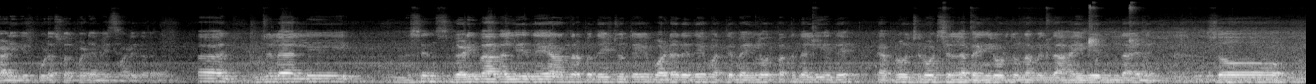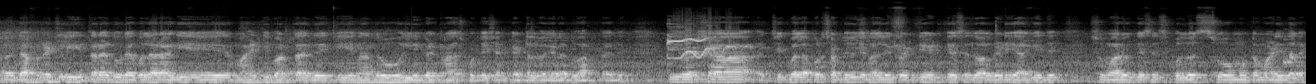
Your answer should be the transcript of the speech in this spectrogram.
ಗಾಡಿಗೆ ಕೂಡ ಸ್ವಲ್ಪ ಡ್ಯಾಮೇಜ್ ಮಾಡಿದ್ದಾರೆ. ಅವರು ಜಿಲ್ಲೆಯಲ್ಲಿ ಗಡಿ ಭಾಗದಲ್ಲಿ ಇದೆ ಆಂಧ್ರ ಪ್ರದೇಶ್ ಜೊತೆಗೆ ಬಾರ್ಡರ್ ಇದೆ, ಮತ್ತು ಬೆಂಗಳೂರು ಪಕ್ಕದಲ್ಲಿ ಇದೆ ಅಪ್ರೋಚ್ ರೋಡ್ಸ್ ಎಲ್ಲ ಬೆಂಗಳೂರ್ದು ನಮ್ಮಿಂದ ಹೈವೇದಿಂದ ಇದೆ. ಸೊ ಡೆಫಿನೆಟ್ಲಿ ಈ ಥರದ್ದು ರೆಗ್ಯುಲರ್ ಆಗಿ ಮಾಹಿತಿ ಬರ್ತಾ ಇದೆ ಕಿ ಏನಾದರೂ ಇಲ್ಲಿಗಲ್ ಟ್ರಾನ್ಸ್ಪೋರ್ಟೇಷನ್ ಕೆಟಲ್ ವಗೇರದು ಆಗ್ತಾ ಇದೆ. ಈ ವರ್ಷ ಚಿಕ್ಕಬಳ್ಳಾಪುರ ಸಬ್ ಡಿವಿಷನಲ್ಲಿ ಟ್ವೆಂಟಿ ಏಟ್ ಕೇಸಸ್ ಆಲ್ರೆಡಿ ಆಗಿದೆ. ಸುಮಾರು ಕೇಸಸ್ ಫುಲ್ಲು ಸೋಮೂಟ ಮಾಡಿದ್ದಾರೆ.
